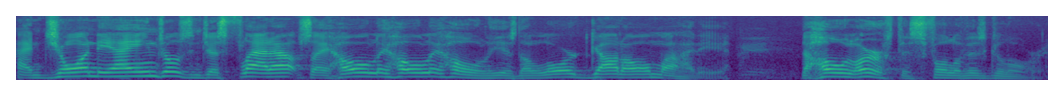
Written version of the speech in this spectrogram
and join the angels and just flat out say, Holy, holy, holy is the Lord God Almighty. The whole earth is full of his glory.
